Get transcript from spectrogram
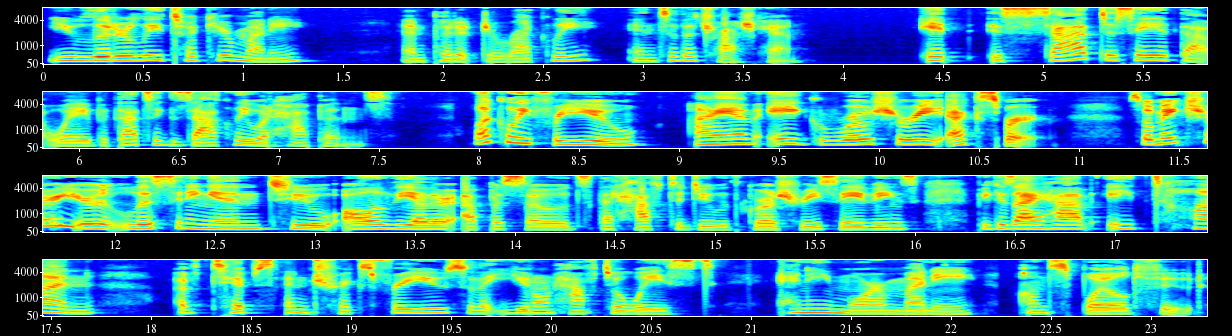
You literally took your money and put it directly into the trash can. It is sad to say it that way, but that's exactly what happens. Luckily for you, I am a grocery expert. So make sure you're listening in to all of the other episodes that have to do with grocery savings because I have a ton of tips and tricks for you so that you don't have to waste any more money on spoiled food.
